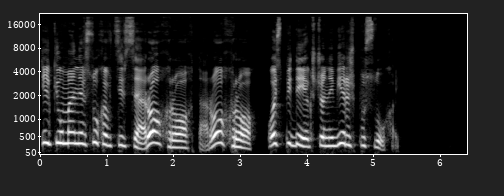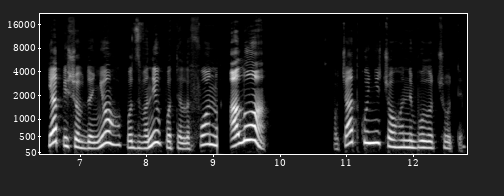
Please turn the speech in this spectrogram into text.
Тільки у мене в слухавці все рох-рох та рох-рох. Ось піди, якщо не віриш, послухай. Я пішов до нього, подзвонив по телефону. Алло. Спочатку нічого не було чути,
